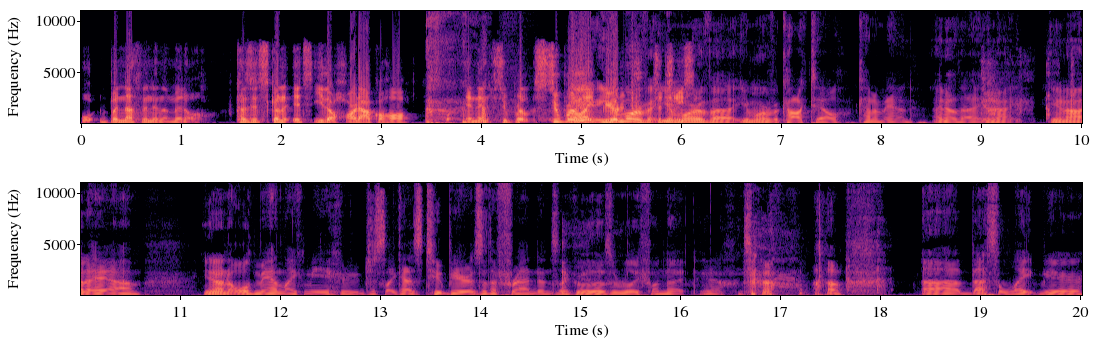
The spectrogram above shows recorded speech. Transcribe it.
or, but nothing in the middle because it's gonna it's either hard alcohol and then super super well, light you're, you're more of a, you're more it. of a you're more of a cocktail kind of man. I know that you're not you're not a um you're not an old man like me who just like has two beers with a friend and it's like oh that was a really fun night you know. So, um, uh, best light beer.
